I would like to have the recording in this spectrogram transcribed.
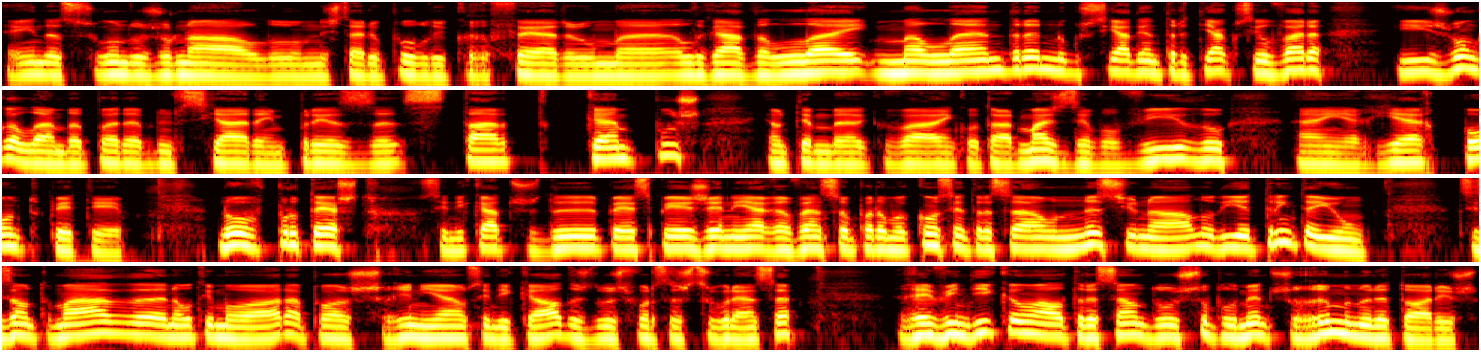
Ainda segundo o jornal, o Ministério Público refere uma alegada lei malandra negociada entre Tiago Silveira e João Galamba para beneficiar a empresa Start Campos. É um tema que vai encontrar mais desenvolvido em rr.pt. Novo protesto. Sindicatos de PSP e GNR avançam para uma concentração nacional no dia 31. Decisão tomada na última hora, após reunião sindical das duas forças de segurança reivindicam a alteração dos suplementos remuneratórios.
